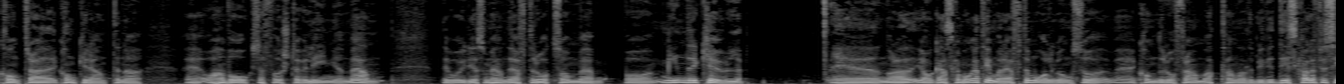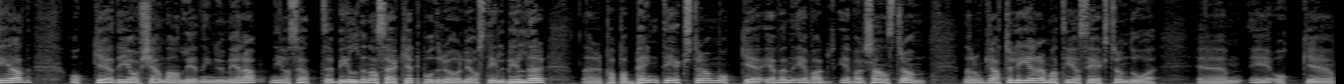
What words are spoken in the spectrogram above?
kontra konkurrenterna. Eh, och han var också först över linjen. Men det var ju det som hände efteråt som eh, var mindre kul. Eh, några, ja, ganska många timmar efter målgång så eh, kom det då fram att han hade blivit diskvalificerad. Och eh, det är av känd anledning numera. Ni har sett bilderna säkert, både rörliga och stillbilder där pappa Bengt Ekström och eh, även Evard, Evard Sandström när de gratulerar Mattias Ekström då eh, eh och eh,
